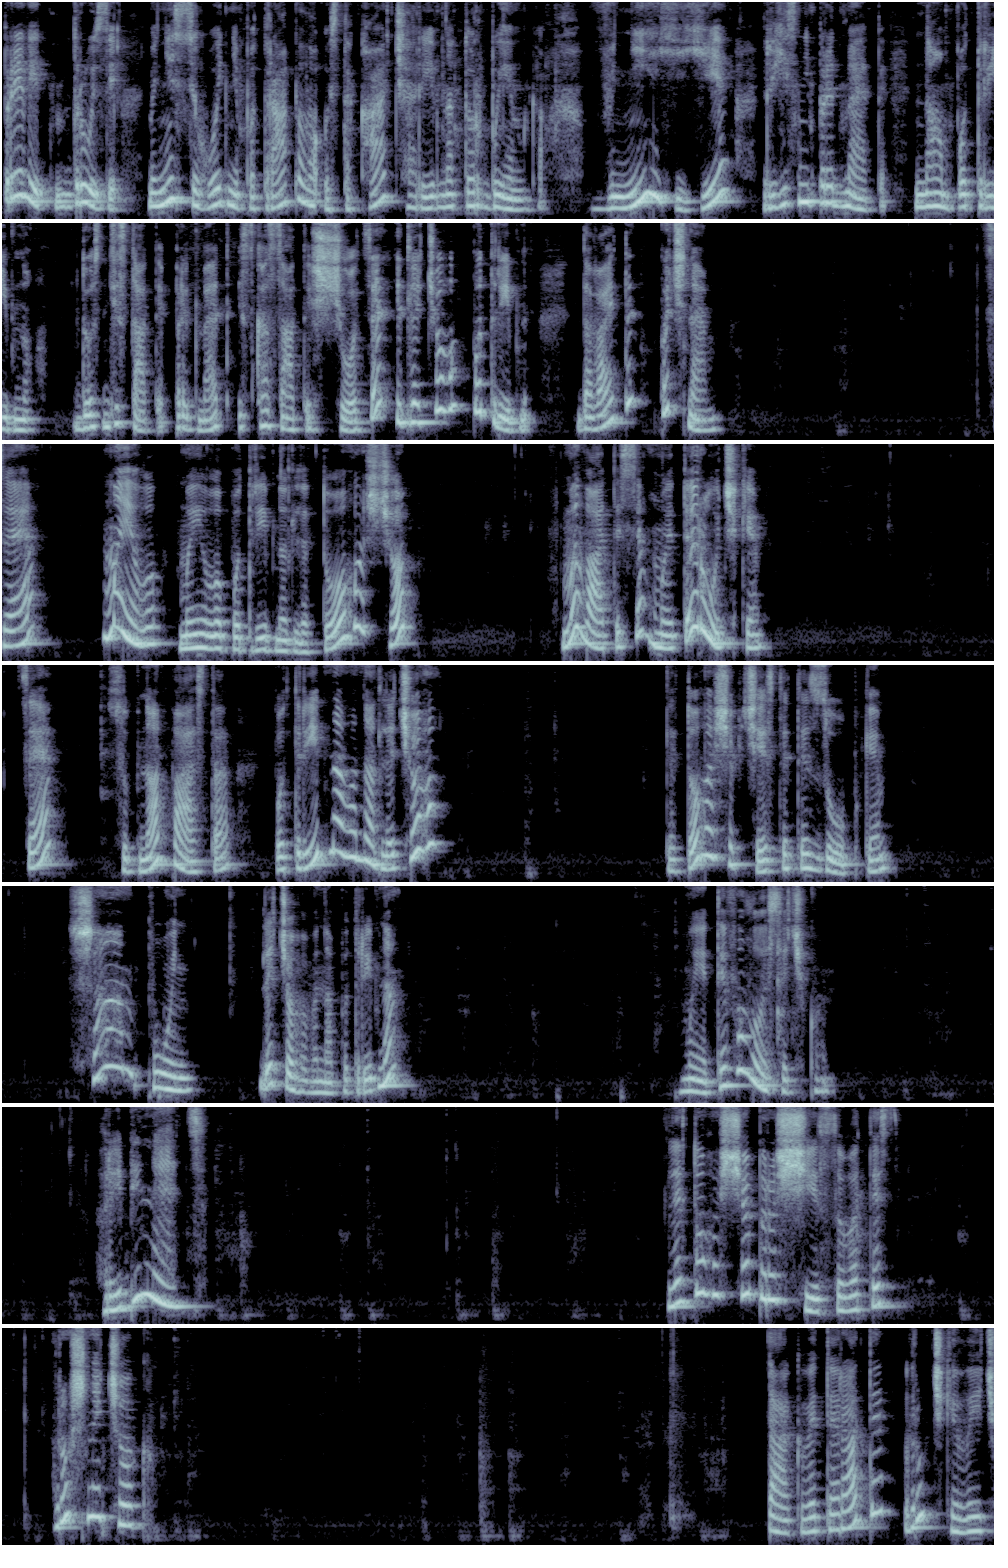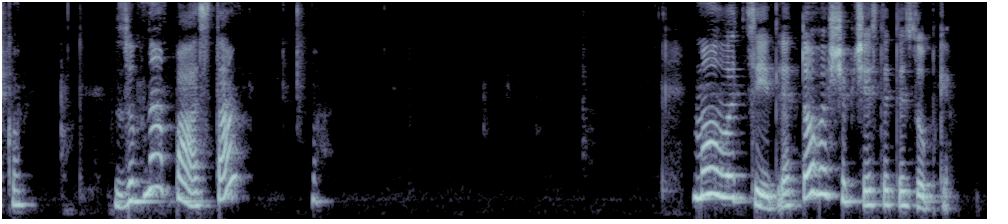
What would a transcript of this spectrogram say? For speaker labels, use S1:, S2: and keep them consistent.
S1: Привіт, друзі! Мені сьогодні потрапила ось така чарівна торбинка. В ній є різні предмети. Нам потрібно дістати предмет і сказати, що це і для чого потрібне. Давайте почнемо. Це мило. Мило потрібно для того, щоб вмиватися, мити ручки. Це зубна паста. Потрібна вона для чого? Для того, щоб чистити зубки. Шампунь. Для чого вона потрібна? Мити волосечко. Гребінець. Для того, щоб розчісуватись. Рушничок. Так, витирати ручки личко. Зубна паста. Молодці для того, щоб чистити зубки.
